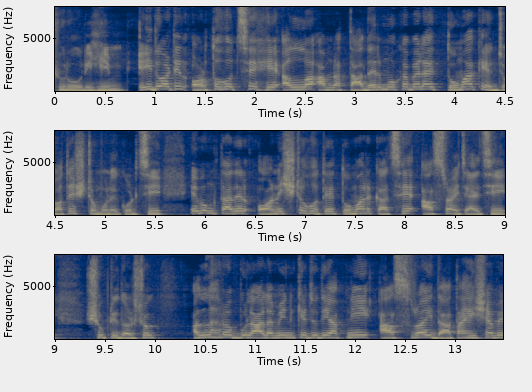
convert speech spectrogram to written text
শুরুরিহিম। এই দোয়াটির অর্থ হচ্ছে, হে আল্লাহ, আমরা তাদের মোকাবেলায় তোমাকে যথেষ্ট মনে করছি এবং তাদের অনিষ্ট হতে তোমার কাছে আশ্রয় চাইছি। সুপ্রিয় দর্শক, আল্লাহ রব্বুল আলমিনকে যদি আপনি আশ্রয় দাতা হিসাবে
